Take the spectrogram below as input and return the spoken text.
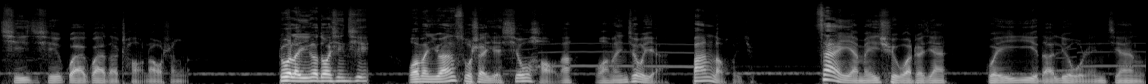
奇奇怪怪的吵闹声了。住了一个多星期，我们原宿舍也修好了，我们就也搬了回去，再也没去过这间诡异的六人间了。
